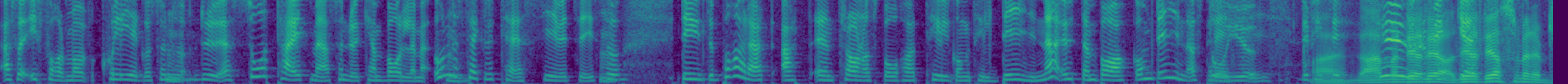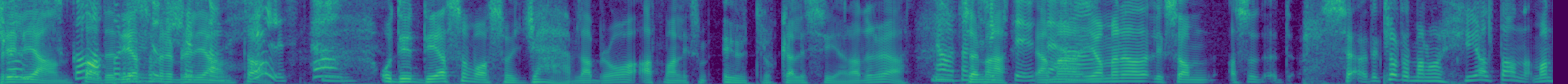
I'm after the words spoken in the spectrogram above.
alltså i form av kollegor som Mm. du är så tajt med som du kan bolla med, under Mm. sekretess givetvis. Mm. Så det är ju inte bara att, att en Tranåsbo har tillgång till dina, utan bakom dina står ju, Precis. det finns Nej, ju nej, hur men det, är det, mycket det är det som är det briljanta. Det är och det som är det briljanta. helst. Och det är det som var så jävla bra att man liksom utlokaliserade det. Ja, att Så man tryckte ut jag det. menar, ja. jag menar liksom, alltså, det är klart att man har helt annat... Man,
